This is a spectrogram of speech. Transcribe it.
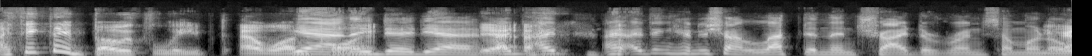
I think they both leaped at one yeah, point. they did. Yeah. yeah. I, I, I think Hendershot leapt and then tried to run someone over.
